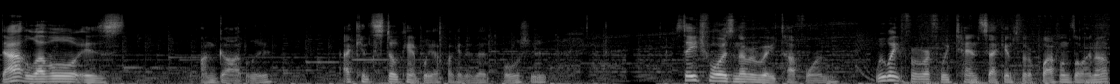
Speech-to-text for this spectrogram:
That level is ungodly. I can still can't believe I fucking did that bullshit. Stage 4 is another very tough one. We wait for roughly 10 seconds for the platforms to line up,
